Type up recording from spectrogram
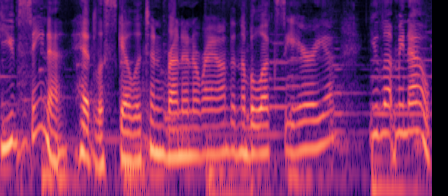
You've seen a headless skeleton running around in the Biloxi area, you let me know.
